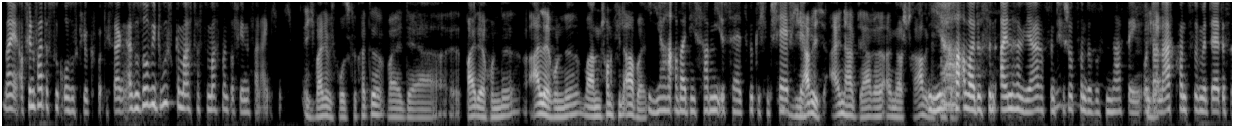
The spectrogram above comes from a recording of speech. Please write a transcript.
Naja, auf jeden Fall hattest du großes Glück, würde ich sagen. Also so wie du es gemacht hast, so macht man es auf jeden Fall eigentlich nicht. Ich weiß nicht, ob ich großes Glück hatte, weil der, äh, beide Hunde, alle Hunde, waren schon viel Arbeit. Ja, aber die Sami ist ja jetzt wirklich ein Schäfchen. Die habe ich eineinhalb Jahre an der Straße ja, gefüttert. aber das sind eineinhalb Jahre für einen Tierschutz und das ist nothing. Und Ja. danach konntest du mit der, das,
